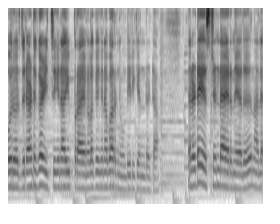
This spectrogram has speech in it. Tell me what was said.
ഓരോരുത്തരായിട്ട് കഴിച്ച് ഇങ്ങനെ അഭിപ്രായങ്ങളൊക്കെ ഇങ്ങനെ പറഞ്ഞുകൊണ്ടിരിക്കുന്നുണ്ട് കേട്ടോ. നല്ല ടേസ്റ്റ് ഉണ്ടായിരുന്നേ അത്. നല്ല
